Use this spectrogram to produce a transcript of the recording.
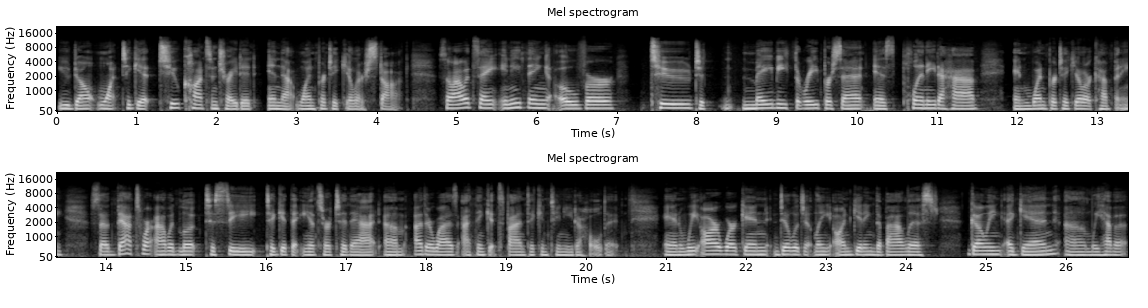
you don't want to get too concentrated in that one particular stock. So, I would say anything over two to maybe 3% is plenty to have in one particular company. So that's where I would look to see to get the answer to that. Um, otherwise, I think it's fine to continue to hold it. And we are working diligently on getting the buy list going again. Um, we have a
